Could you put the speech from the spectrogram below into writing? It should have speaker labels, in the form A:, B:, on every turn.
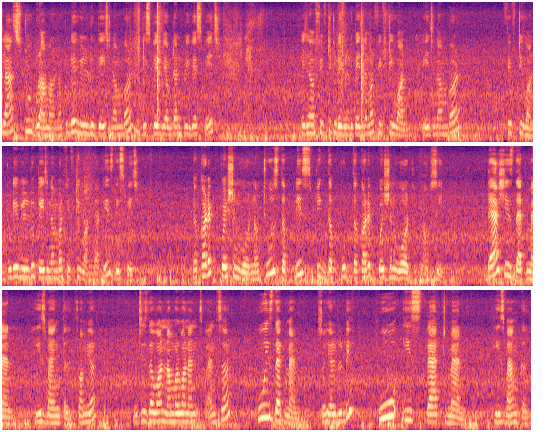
A: class 2 grammar. Now today we will do page number. This page we have done previous page. Page number 50 today we will do page number 51 page number 51 today we will do page number 51 that is this page. Now correct question word. Now choose the please pick the put the correct question word. Now see. Dash is that man. He is my uncle. From here which is the one number one answer? Who is that man? So here it will be who is that man? He is my uncle.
